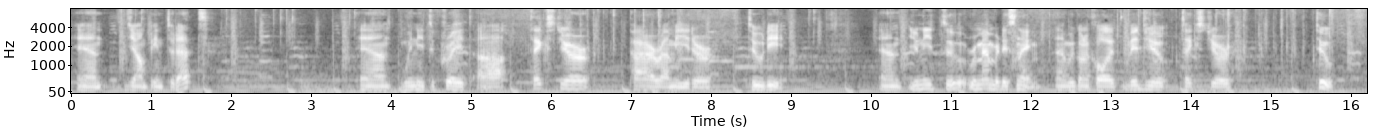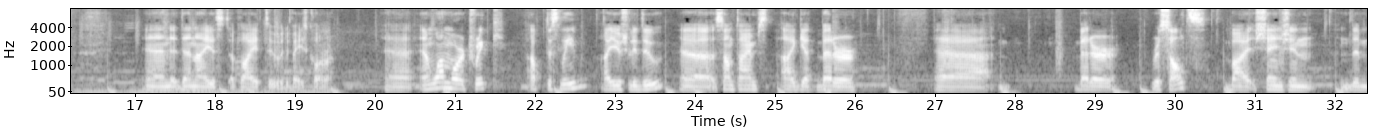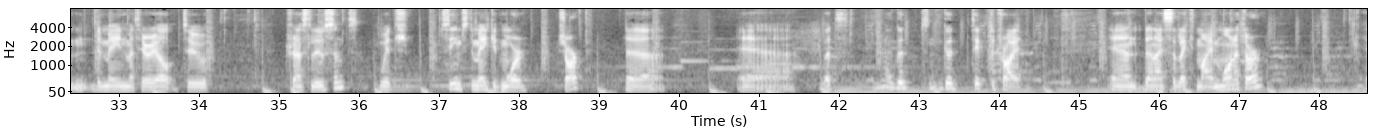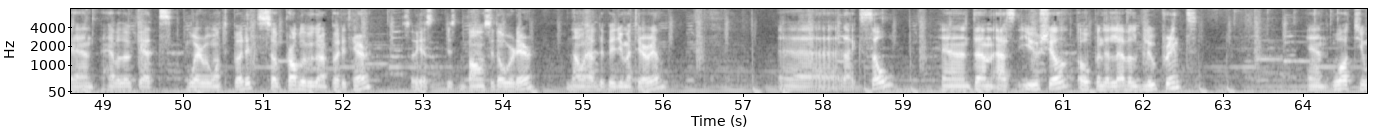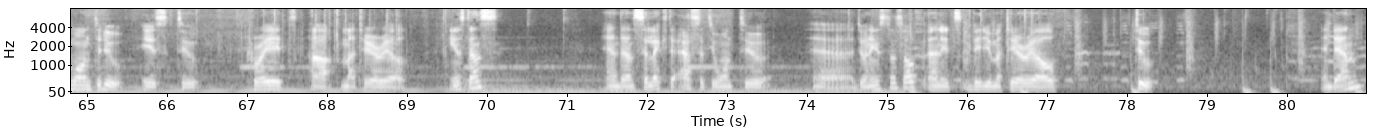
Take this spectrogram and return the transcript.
and jump into that. And we need to create a texture parameter 2D and you need to remember this name and we're gonna call it video texture 2 and then I just apply it to the base color uh, and one more trick up the sleeve I usually do. Uh, sometimes I get better uh, better results by changing the, the main material to translucent, which seems to make it more sharp. Uh, but yeah, good good tip to try. And then I select my monitor and have a look at where we want to put it. So probably we're gonna put it here. So just, just bounce it over there. Now we have the video material. Uh, like so. And then as usual, open the level blueprint. And what you want to do is to create a material instance and then select the asset you want to uh, do an instance of and it's video material 2 and then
